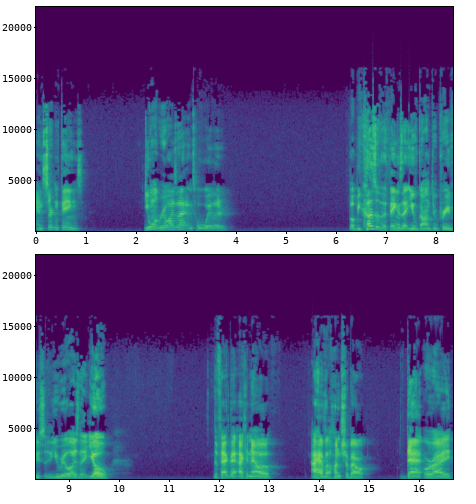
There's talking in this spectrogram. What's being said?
and certain things, you won't realize that until way later. But because of the things that you've gone through previously, you realize that, yo, the fact that I can now, I have a hunch about that, or I,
